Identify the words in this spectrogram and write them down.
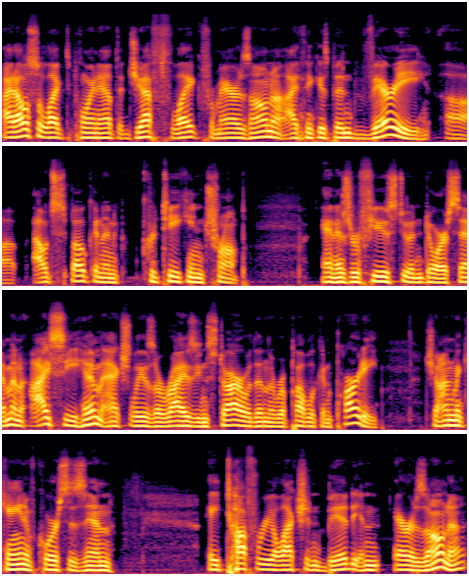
I'd also like to point out that Jeff Flake from Arizona, I think, has been very uh, outspoken in critiquing Trump and has refused to endorse him. And I see him actually as a rising star within the Republican Party. John McCain, of course, is in a tough reelection bid in Arizona,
